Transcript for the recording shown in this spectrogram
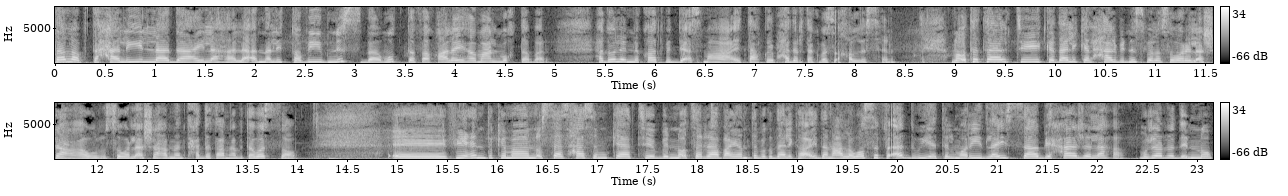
طلب تحاليل لا داعي لها لأن للطبيب نسبة متفق عليها مع المختبر. هدول النقاط بدي أسمع تعقيب حضرتك بس أخلصهن. نقطة ثالثة كذلك الحال بالنسبة لصور الأشعة وصور الأشعة بدنا نتحدث عنها بتوسع. في عنده كمان أستاذ حاسم كاتب النقطة الرابعة ينطبق ذلك أيضا على وصف أدوية المريض ليس بحاجة لها مجرد أنه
